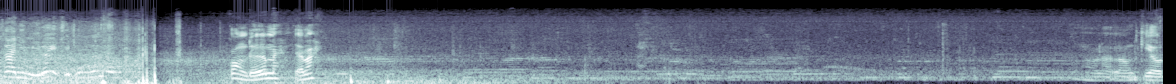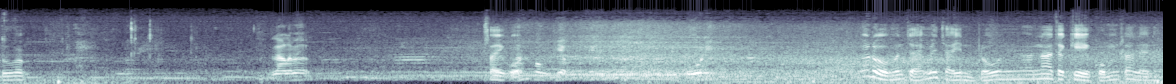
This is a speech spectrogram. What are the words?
ใช่นี่มีด้วยอีกชุดนึงนั่นเองกล้องเดิมไหมใช่ไหมเอาละลองเกี่ยวดูครับล้างแล้วไหม ใส่ก่อนห้องเทียบโอ้นี่ก็ดูมันจะไม่ใจอินโปรนี่นะน่าจะเกี่ขมซะเลยนะ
